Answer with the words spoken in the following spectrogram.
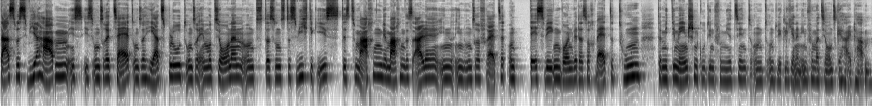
das, was wir haben, ist, ist unsere Zeit, unser Herzblut, unsere Emotionen und dass uns das wichtig ist, das zu machen. Wir machen das alle in, in unserer Freizeit und deswegen wollen wir das auch weiter tun, damit die Menschen gut informiert sind und, und wirklich einen Informationsgehalt haben.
